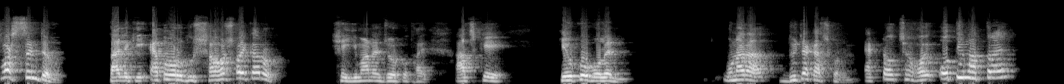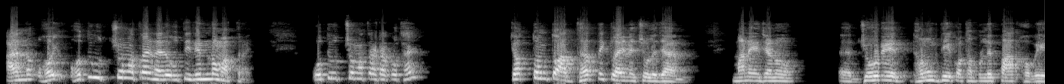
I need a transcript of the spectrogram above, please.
পার্সেন্টেরও, তাহলে কি এত বড় দুঃসাহস হয় কারও সেই ইমানের জোর কোথায়? আজকে কেউ কেউ বলেন ওনারা দুইটা কাজ করেন। একটা হচ্ছে হয় অতিমাত্রায়, আর হয় অতি উচ্চ মাত্রায়, নাহলে অতি নিম্ন মাত্রায়। অতি উচ্চ মাত্রাটা কোথায়? অত্যন্ত আধ্যাত্মিক লাইনে চলে যান। মানে যেন জোরে ধমক দিয়ে কথা বললে পাপ হবে।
